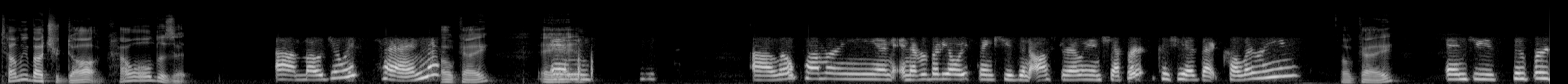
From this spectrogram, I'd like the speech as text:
Tell me about your dog. How old is it? Uh, Mojo is ten, Okay. and a little Pomeranian, and everybody always thinks she's an Australian Shepherd because she has that coloring. okay. And she's super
